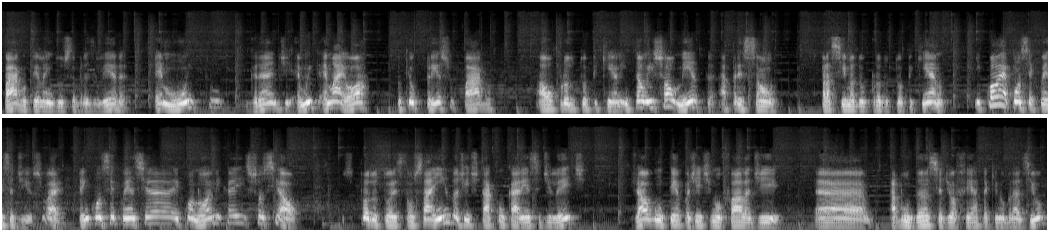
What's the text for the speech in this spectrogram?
pago pela indústria brasileira é muito grande, é muito é maior do que o preço pago ao produtor pequeno. Então, isso aumenta a pressão para cima do produtor pequeno. E qual é a consequência disso? Ué, tem consequência econômica e social. Os produtores estão saindo, a gente está com carência de leite. Já há algum tempo a gente não fala de é, abundância de oferta aqui no Brasil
